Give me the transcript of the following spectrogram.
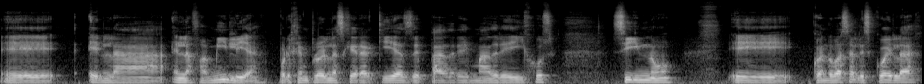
eh, en, la, en la familia, por ejemplo en las jerarquías de padre, madre, hijos, sino eh, cuando vas a la escuela,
